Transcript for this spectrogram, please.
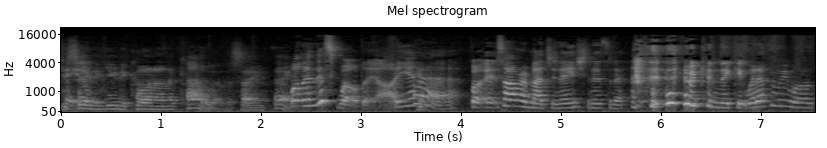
You tail. saying a unicorn and a cow are the same thing? Well, in this world they are, yeah. But it's our imagination, isn't it? we can make it whatever we want.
